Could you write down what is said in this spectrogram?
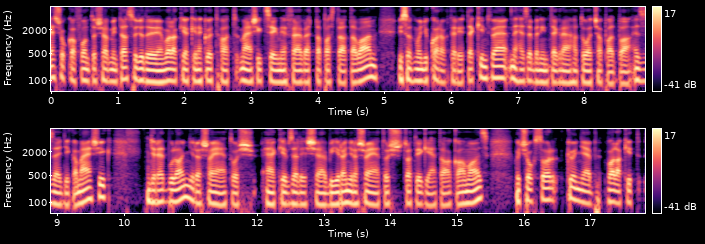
ez sokkal fontosabb, mint az, hogy oda valaki, akinek 5-6 másik cégnél felvett tapasztalata van, viszont mondjuk karakterét tekintve nehezebben integrálható a csapatba. Ez az egyik. A másik, hogy a Red Bull annyira sajátos elképzeléssel bír, annyira sajátos stratégiát alkalmaz, hogy sokszor könnyebb valakit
